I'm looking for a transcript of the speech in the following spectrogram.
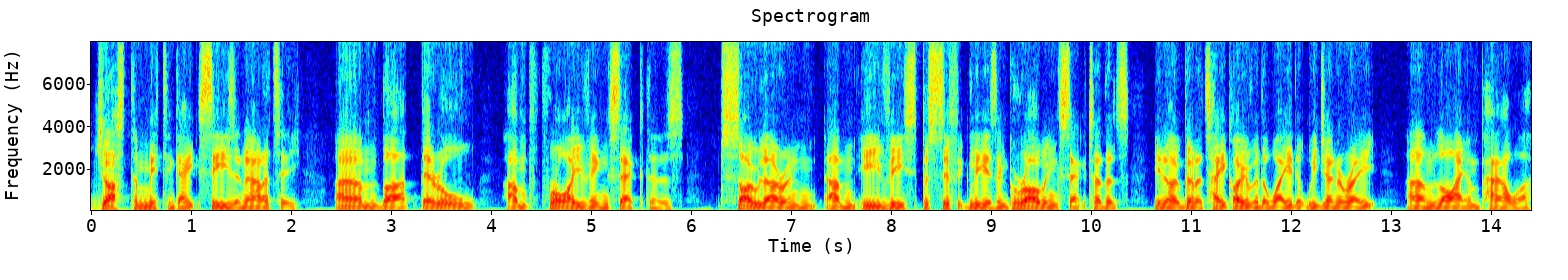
mm. just to mitigate seasonality. Um, but they're all um, thriving sectors. Solar and um, EV specifically is a growing sector that's you know going to take over the way that we generate um, light and power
